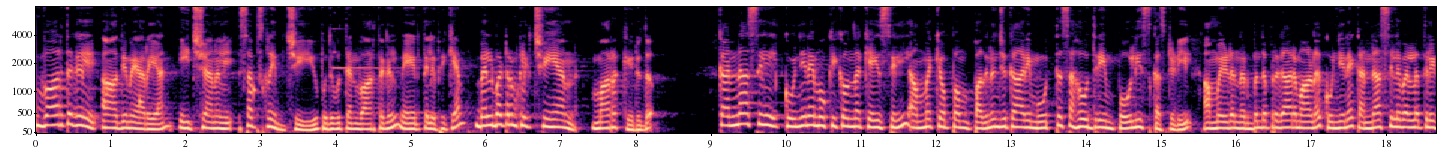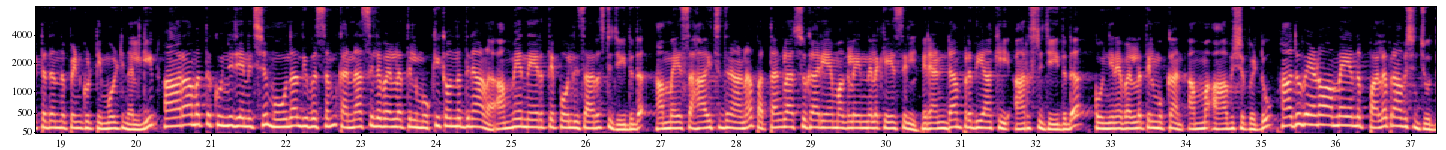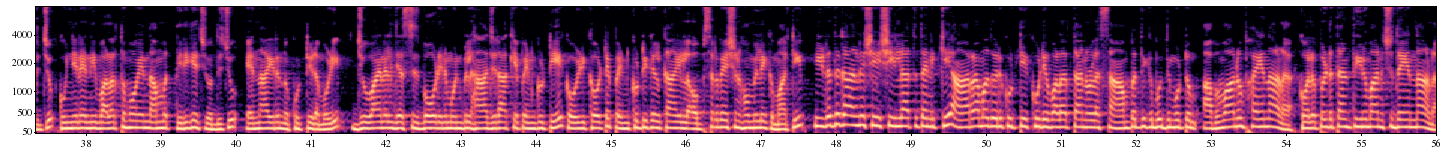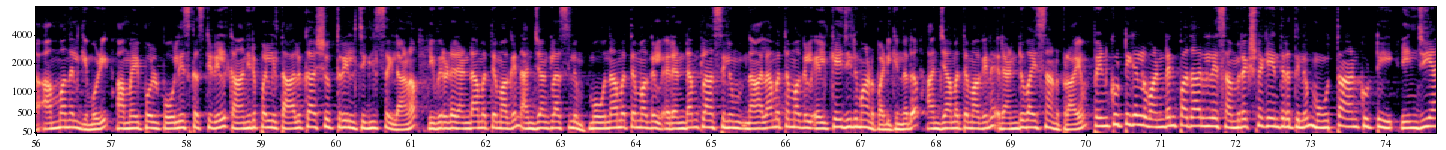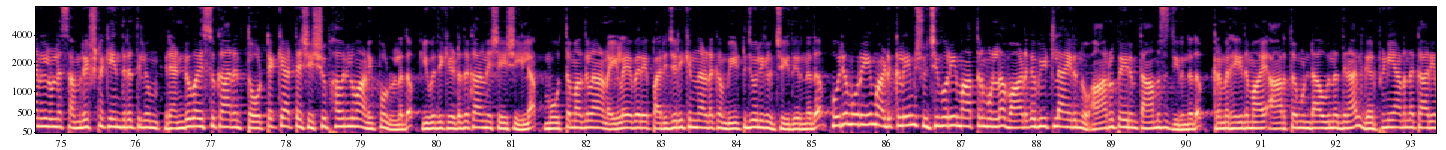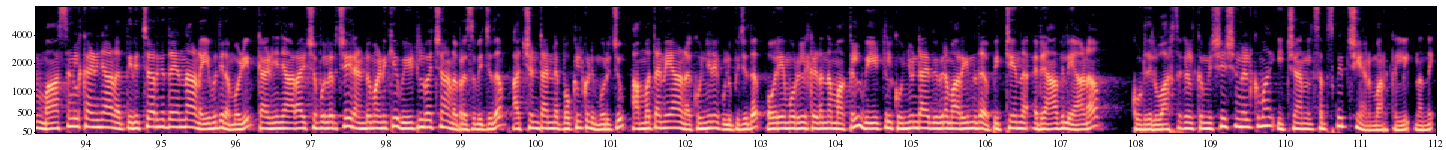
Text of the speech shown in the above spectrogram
വാർത്തകൾ ആദ്യമേ അറിയാൻ ഈ ചാനൽ സബ്സ്ക്രൈബ് ചെയ്യൂ. പുതുപുത്തൻ വാർത്തകൾ നേരത്തെ ലഭിക്കാൻ ബെൽ ബട്ടൺ ക്ലിക്ക് ചെയ്യാൻ മറക്കരുത്. കന്നാസിൽ കുഞ്ഞിനെ മുക്കിക്കൊന്ന കേസിൽ അമ്മയ്ക്കൊപ്പം പതിനഞ്ചുകാരി മൂത്ത സഹോദരിയും പോലീസ് കസ്റ്റഡിയിൽ. അമ്മയുടെ നിർബന്ധപ്രകാരമാണ് കുഞ്ഞിനെ കന്നാസിലെ വെള്ളത്തിലിട്ടതെന്ന് പെൺകുട്ടി മൊഴി നൽകി. ആറാമത്തെ കുഞ്ഞ് ജനിച്ച് മൂന്നാം ദിവസം കന്നാസിലെ വെള്ളത്തിൽ മുക്കിക്കൊന്നതിനാണ് അമ്മയെ നേരത്തെ പോലീസ് അറസ്റ്റ് ചെയ്തത്. അമ്മയെ സഹായിച്ചതിനാണ് പത്താം ക്ലാസ്സുകാരിയായ മകളെ ഇന്നലെ കേസിൽ രണ്ടാം പ്രതിയാക്കി അറസ്റ്റ് ചെയ്തത്. കുഞ്ഞിനെ വെള്ളത്തിൽ മുക്കാൻ അമ്മ ആവശ്യപ്പെട്ടു. അത് വേണോ അമ്മയെന്ന് പല പ്രാവശ്യം ചോദിച്ചു. കുഞ്ഞിനെ നീ വളർത്തുമോ? എന്ന് അമ്മ തിരികെ ചോദിച്ചു എന്നായിരുന്നു കുട്ടിയുടെ മൊഴി? ജുവാനൽ ജസ്റ്റിസ് ബോർഡിന് മുൻപിൽ ഹാജരാക്കിയ പെൺകുട്ടിയെ കോഴിക്കോട്ടെ പെൺകുട്ടികൾക്കായുള്ള ഒബ്സർവേഷൻ ഹോമിലേക്ക് മാറ്റി. ഇടതുകാലിന് ശേഷിയില്ലാത്ത തനിക്ക് ആറാമതൊരു കുട്ടിയെ കൂടി വളർത്താനുള്ള സാമ്പത്തിക ബുദ്ധിമുട്ടും അപമാനവും ഭയന്നാണ് കൊലപ്പെടുത്താൻ തീരുമാനിച്ചത് എന്നാണ് അമ്മ നൽകിയ മൊഴി. അമ്മ ഇപ്പോൾ പോലീസ് കസ്റ്റഡിയിൽ കാഞ്ഞിരപ്പള്ളി താലൂക്ക് ആശുപത്രിയിൽ ചികിത്സയിലാണ്. ഇവരുടെ രണ്ടാമത്തെ മകൻ അഞ്ചാം ക്ലാസ്സിലും മൂന്നാമത്തെ മകൾ രണ്ടാം ക്ലാസ്സിലും നാലാമത്തെ മകൾ എൽ കെ ജിയിലുമാണ് പഠിക്കുന്നത്. അഞ്ചാമത്തെ മകന് രണ്ടു വയസ്സാണ്. പ്രായം. പെൺകുട്ടികൾ വണ്ടൻ പതാലിലെ സംരക്ഷണ കേന്ദ്രത്തിലും മൂത്ത ആൺകുട്ടി ഇഞ്ചിയാനിലുള്ള സംരക്ഷണ കേന്ദ്രത്തിലും രണ്ടു വയസ്സുകാരൻ തോട്ടയ്ക്കാട്ടെ ശിശുഭവനിലുമാണ് ഇപ്പോൾ ഉള്ളത് യുവതിക്ക് ഇടതുകാലിന് ശേഷിയില്ല. മൂത്ത മകളാണ് ഇളയവരെ പരിചരിക്കുന്നതടക്കം വീട്ടുജോലികൾ ചെയ്തിരുന്നത്. ഒരു മുറിയും അടുക്കളയും ശുചിമുറിയും മാത്രമുള്ള വാടക വീട്ടിലായിരുന്നു ആറുപേരും താമസിച്ചിരുന്നത്. ക്രമരഹിതമായ ആർത്തമുണ്ടാവുന്നതിനാൽ ഗർഭിണിയാണെന്ന കാര്യം മാസങ്ങൾ കഴിഞ്ഞാണ് തിരിച്ചറിഞ്ഞത് എന്നാണ് യുവതിയുടെ മൊഴി. കഴിഞ്ഞ ഞായറാഴ്ച പുലർച്ചെ രണ്ടു മണിക്ക് വീട്ടിൽ വെച്ചാണ് പ്രസവിച്ചത്. അച്ഛൻ തന്നെ പൊക്കിൽക്കുടി മുറിച്ചു. അമ്മ തന്നെയാണ് കുഞ്ഞിനെ കുളിപ്പിച്ചത്. ഒരേ മുറിയിൽ കിടന്ന മക്കൾ വീട്ടിൽ കുഞ്ഞുണ്ടായ വിവരം അറിയുന്നത് പിറ്റേന്ന് രാവിലെയാണ്. കൂടുതൽ വാർത്തകൾക്കും വിശേഷങ്ങൾക്കുമായി ഈ ചാനൽ സബ്സ്ക്രൈബ് ചെയ്യാൻ മറക്കല്ലേ. നന്ദി.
